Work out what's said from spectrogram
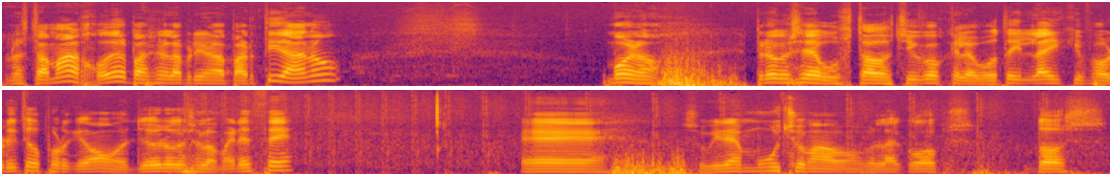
No está mal, joder, para ser la primera partida, ¿no? Bueno, espero que os haya gustado, chicos. Que le votéis like y favoritos porque, vamos, yo creo que se lo merece. Eh, subiré mucho más Black Ops 2.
